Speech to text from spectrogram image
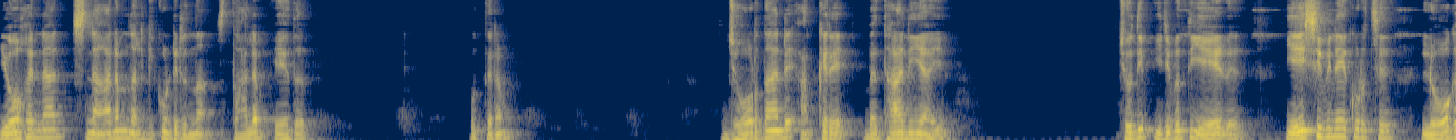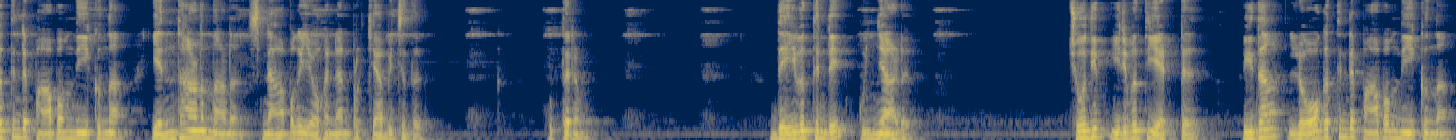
യോഹന്നാൻ സ്നാനം നൽകിക്കൊണ്ടിരുന്ന സ്ഥലം ഏത്? ഉത്തരം ജോർദാന്റെ അക്കരെ ബഥാനിയായിൽ. ചോദ്യം ഇരുപത്തിയേഴ്. യേശുവിനെക്കുറിച്ച് ലോകത്തിന്റെ പാപം നീക്കുന്ന എന്താണെന്നാണ് സ്നാപക യോഹന്നാൻ പ്രഖ്യാപിച്ചത്? ഉത്തരം ദൈവത്തിന്റെ കുഞ്ഞാട്. ചോദ്യം ഇരുപത്തിയെട്ട്. ഇതാ ലോകത്തിന്റെ പാപം നീക്കുന്ന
